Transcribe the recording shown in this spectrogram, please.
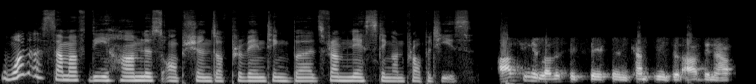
What are some of the harmless options of preventing birds from nesting on properties? I've seen a lot of success in companies that I've been out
